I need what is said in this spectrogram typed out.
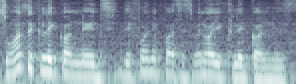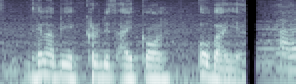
so once you click on it the funny part is whenever you click on this there's gonna be a credits icon over here I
